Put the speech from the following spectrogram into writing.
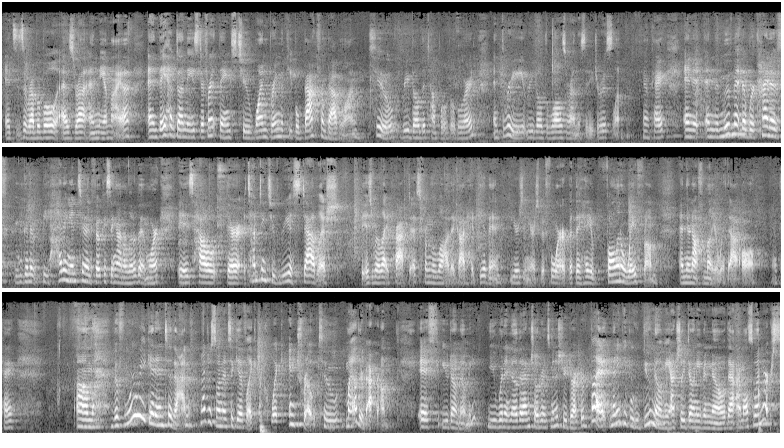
it's Zerubbabel, Ezra, and Nehemiah. And they have done these different things to one, bring the people back from Babylon, two, rebuild the temple of the Lord, and three, rebuild the walls around the city Jerusalem. Okay? And, it, and the movement that we're kind of going to be heading into and focusing on a little bit more is how they're attempting to reestablish the Israelite practice from the law that God had given years and years before, but they have fallen away from, and they're not familiar with at all. Okay? Um, before we get into that, I just wanted to give like a quick intro to my other background. If you don't know me, you wouldn't know that I'm children's ministry director, but many people who do know me actually don't even know that I'm also a nurse.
